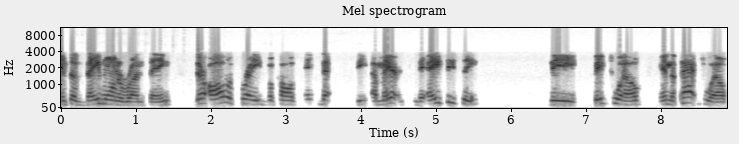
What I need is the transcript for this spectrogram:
and so they want to run things. They're all afraid because the the Amer- the ACC, the Big Twelve, and the Pac twelve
